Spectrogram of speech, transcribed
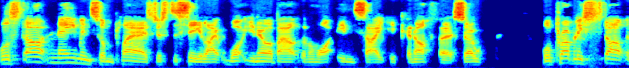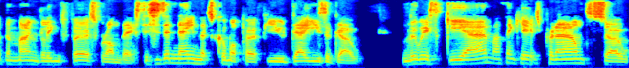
we'll start naming some players just to see like what you know about them and what insight you can offer. So we'll probably start with the mangling first one on this. This is a name that's come up a few days ago. Luis Guilherme, I think it's pronounced. So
